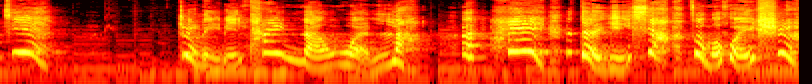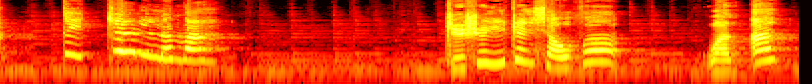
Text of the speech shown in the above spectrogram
见。这里面太难闻了！啊嘿，等一下，怎么回事？地震了吗？只是一阵小风。晚安，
